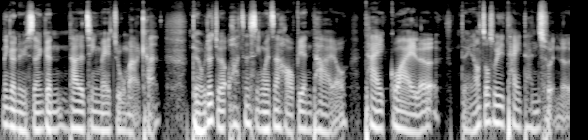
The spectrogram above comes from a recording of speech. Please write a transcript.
那个女生跟她的青梅竹马看，对我就觉得哇，这行为真好变态哦，太怪了。对，然后周淑怡太单纯了。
